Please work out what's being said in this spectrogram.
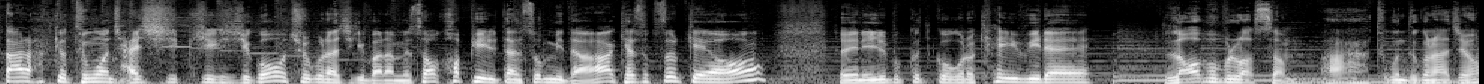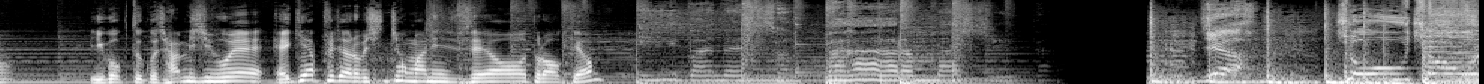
딸 학교 등원 잘 시키시고 출근하시기 바라면서 커피 일단 쏩니다. 계속 쏠게요. 저희는 1부 끝곡으로 K-윌의 Love Blossom. 아, 두근두근하죠? 이 곡 듣고 잠시 후에 애기 아플 자 여러분 신청 많이 해주세요. 돌아올게요. Yeah. 조우종을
